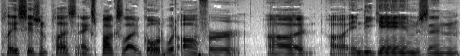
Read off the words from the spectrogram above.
PlayStation Plus and Xbox Live Gold would offer uh, uh, indie games and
